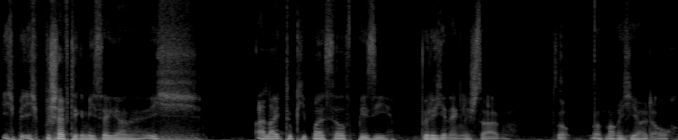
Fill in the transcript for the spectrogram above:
ich, ich beschäftige mich sehr gerne. Ich, I like to keep myself busy, würde ich in Englisch sagen. So, das mache ich hier halt auch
